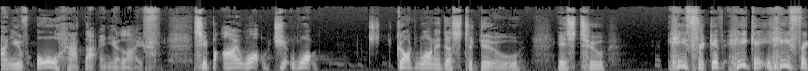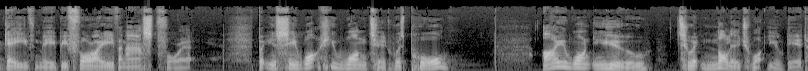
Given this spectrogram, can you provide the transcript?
And you've all had that in your life. See, but I, what, what God wanted us to do is to, he, forgive, he, gave, he forgave me before I even asked for it. But you see, what he wanted was Paul I want you to acknowledge what you did.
